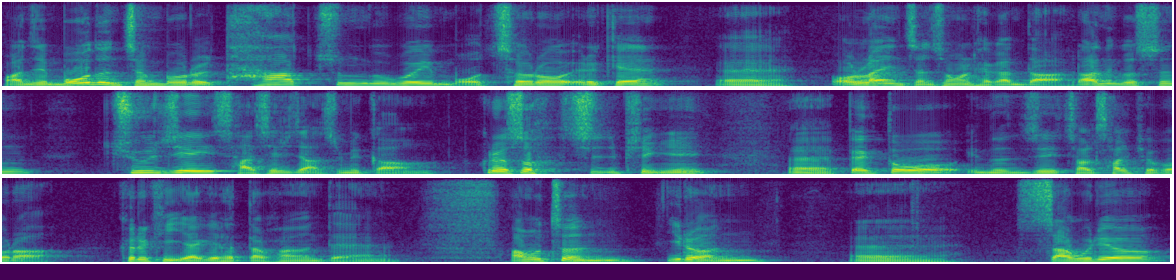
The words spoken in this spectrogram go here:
완전 모든 정보를 다 중국의 모처로 이렇게 에, 온라인 전송을 해간다라는 것은 주제의 사실이지 않습니까? 그래서 시진핑이 에, 백도어 있는지 잘 살펴보라 그렇게 이야기를 했다고 하는데 아무튼 이런 에, 싸구려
